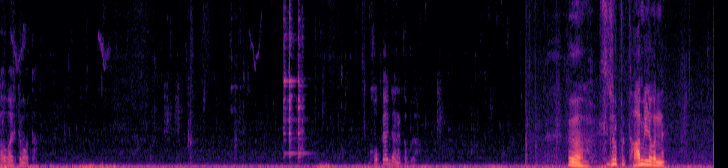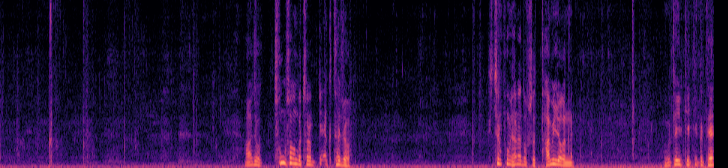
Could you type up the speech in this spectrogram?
아우 맛있게 먹었다. 커피 한 잔 할까 뭐야? 으아, 스스로풀 다 밀려갔네. 아주 청소한 것처럼 깨끗하죠. 스티로폼이 하나도 없어. 다 밀려갔네. 어떻게 이렇게 깨끗해?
